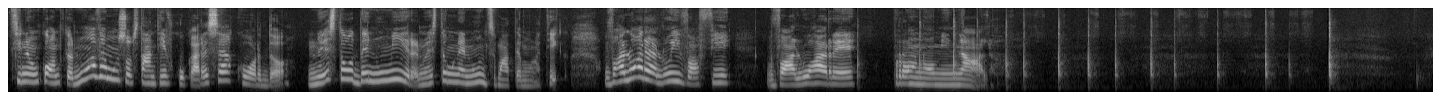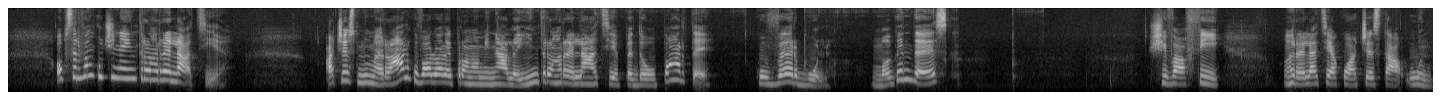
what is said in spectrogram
Ținând cont că nu avem un substantiv cu care se acordă, nu este o denumire, nu este un enunț matematic, valoarea lui va fi valoare pronominală. Observăm cu cine intră în relație. acest numeral cu valoare pronominală intră în relație pe de o parte cu verbul mă gândesc și va fi în relația cu acesta un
